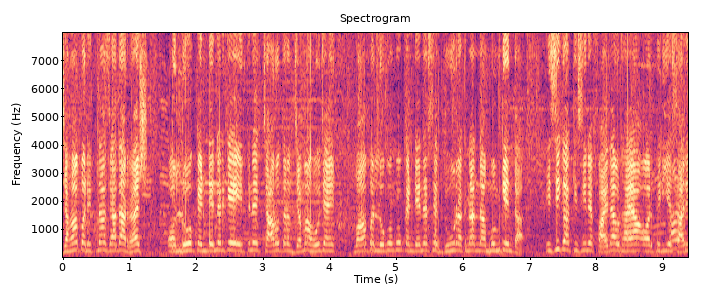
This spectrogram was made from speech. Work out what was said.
जहाँ पर इतना ज़्यादा रश और लोग कंटेनर के इतने चारों तरफ़ जमा हो जाएँ वहाँ पर लोगों को कंटेनर से दूर रखना नामुमकिन था। इसी का किसी ने फ़ायदा उठाया और फिर ये और सारी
